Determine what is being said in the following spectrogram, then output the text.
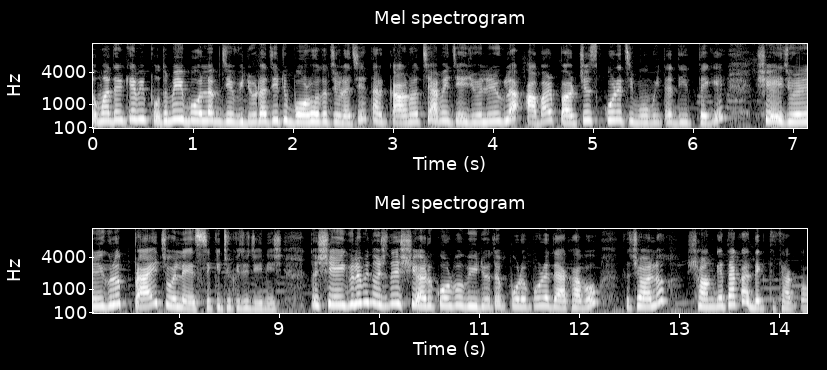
তোমাদেরকে আমি প্রথমেই বললাম যে ভিডিওটা যে একটু বড় হতে চলেছে, তার কারণ হচ্ছে আমি যেই জুয়েলারিগুলো আবার পারচেস করেছি মমিতা দিক থেকে, সেই জুয়েলারিগুলো প্রায় চলে এসছে কিছু কিছু জিনিস। তো সেইগুলো আমি তোর সাথে শেয়ার করব, ভিডিওতে পরে পরে দেখাবো। তো চলো সঙ্গে থাকো দেখতে থাকো।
